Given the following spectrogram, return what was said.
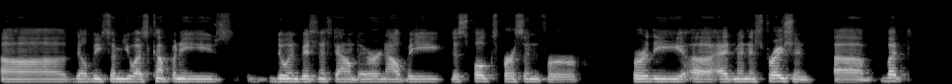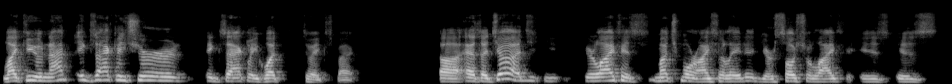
Uh, there'll be some U.S. companies doing business down there, and I'll be the spokesperson for for the uh, administration. Uh, but like you, not exactly sure exactly what to expect. Uh, as a judge, you, your life is much more isolated. Your social life is is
